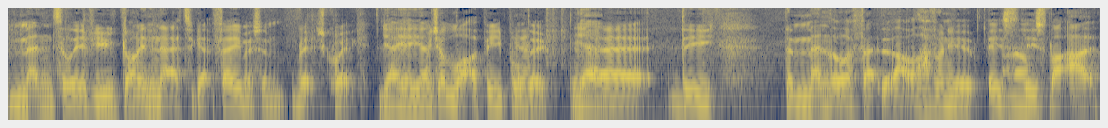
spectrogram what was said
mentally. If you've gone in there to get famous and rich quick, Yeah, yeah, yeah. which a lot of people Yeah. do, Yeah. uh, the the mental effect that that will have on you is is like I.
